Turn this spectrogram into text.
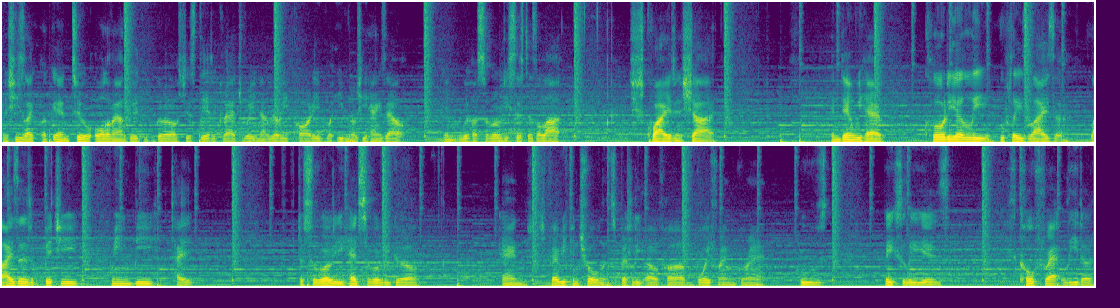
And she's like again too, all around good girl, just there to graduate, not really party, but even though she hangs out in, with her sorority sisters a lot, she's quiet and shy. And then we have Claudia Lee, who plays Liza. Liza is a bitchy queen bee type the sorority, head sorority girl, and very controlling, especially of her boyfriend Grant, who's basically is co-frat leader.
